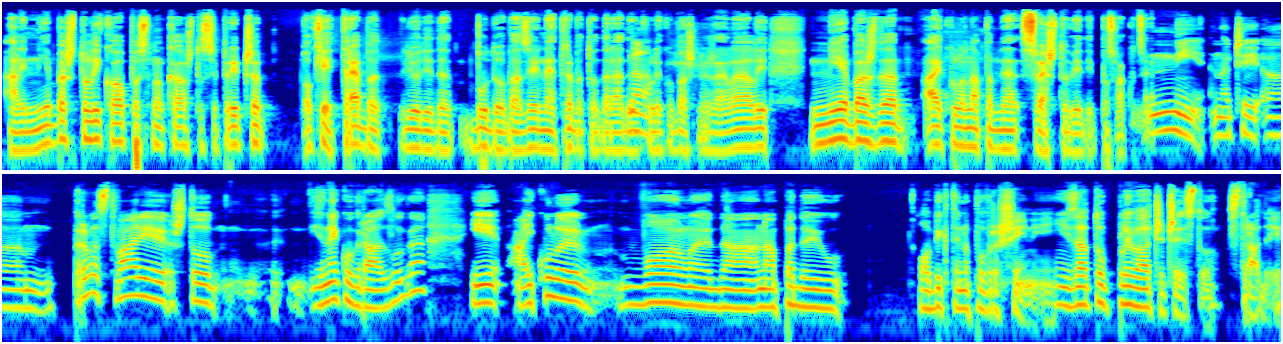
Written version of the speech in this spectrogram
ali nije baš toliko opasno kao što se priča, ok, treba ljudi da budu obaziri, ne treba to da rade da. ukoliko baš ne žele, ali nije baš da ajkula napadne sve što vidi po svaku cenu. Nije. Znači, um, prva stvar je što iz nekog razloga i ajkule vole da napadaju objekte na površini i zato plivači često stradaju.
